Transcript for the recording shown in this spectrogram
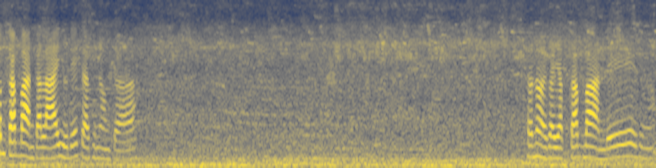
คนกลับบ้านก็หลายอยู่เด้จ้ะพี่น้องจ้าถ้าหน่อยก็อยากกลับบ้านเด้พี่น้อง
